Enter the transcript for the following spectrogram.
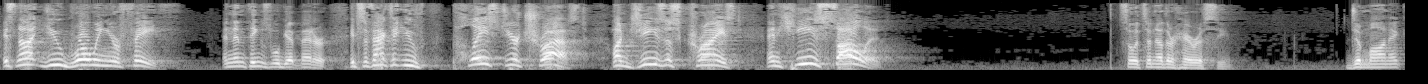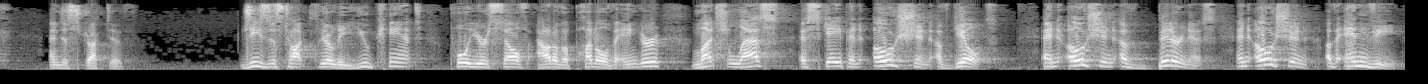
It's not you growing your faith and then things will get better. It's the fact that you've placed your trust on Jesus Christ and he's solid. So it's another heresy. Demonic and destructive. Jesus taught clearly you can't pull yourself out of a puddle of anger, much less escape an ocean of guilt, an ocean of bitterness, an ocean of envy.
